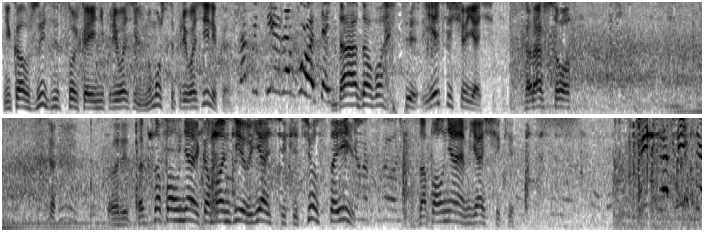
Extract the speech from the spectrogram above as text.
никак в жизни столько и не привозили. Ну, может, и привозили, конечно. Да быстрее работай! Да, давайте. Есть еще ящики? Хорошо. Говорит, так заполняй, командир, ящики. Че стоит? Заполняем ящики. Быстро, быстро!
